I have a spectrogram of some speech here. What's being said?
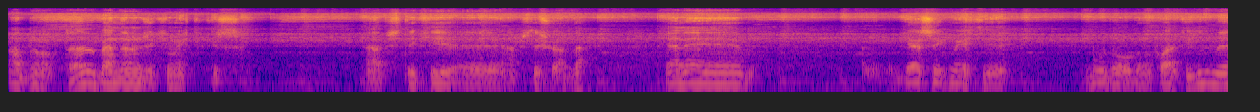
Adnan Oktar benden önceki Mehdi'dir. Hapisteki, e, hapiste şu anda. Yani gerçek Mehdi burada olduğunu fark edin ve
